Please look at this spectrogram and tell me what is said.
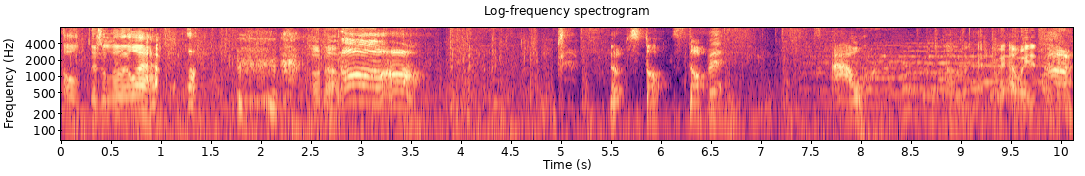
Oh, there's a little laugh. Oh no. Oh! no, stop, stop it! Ow! Oh, okay. Wait, I waited for Ah!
